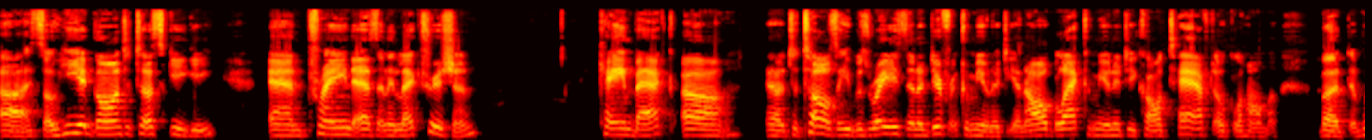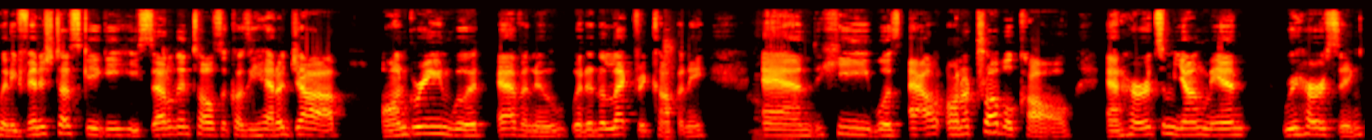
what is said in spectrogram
Uh, so he had gone to Tuskegee and trained as an electrician, came back uh, uh, to Tulsa. He was raised in a different community, an all black community called Taft, Oklahoma. But when he finished Tuskegee, he settled in Tulsa because he had a job on Greenwood Avenue with an electric company. And he was out on a trouble call and heard some young men rehearsing,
